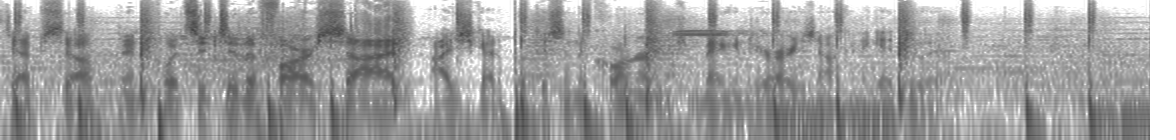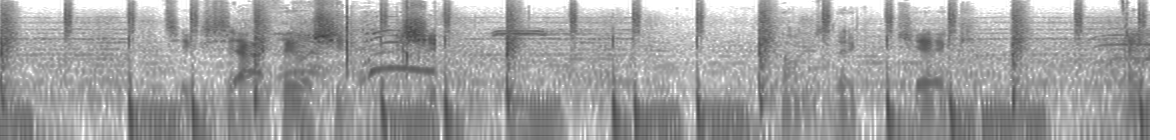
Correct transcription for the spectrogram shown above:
Steps up and puts it to the far side. I just got to put this in the corner, and Megan Girardi's not going to get to it. That's exactly what she she comes the kick and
